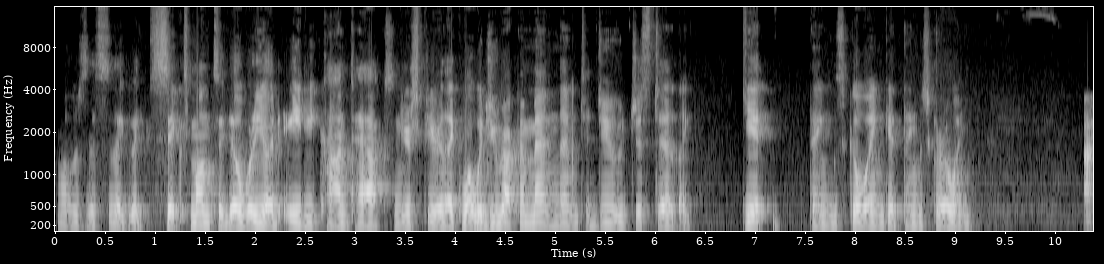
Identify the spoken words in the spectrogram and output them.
What was this like like six months ago, where you had eighty contacts in your sphere? Like, what would you recommend them to do just to like get things going, get things growing? I,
